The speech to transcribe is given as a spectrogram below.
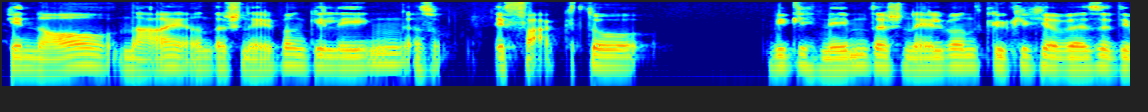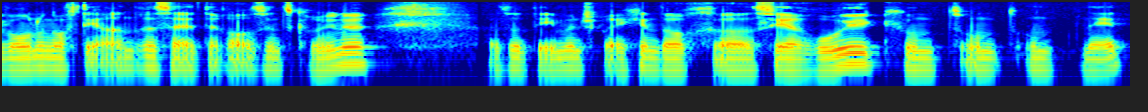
genau nahe an der Schnellbahn gelegen. Also de facto wirklich neben der Schnellbahn, glücklicherweise die Wohnung auf die andere Seite raus ins Grüne. Also dementsprechend auch äh, sehr ruhig und, und, und nett.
